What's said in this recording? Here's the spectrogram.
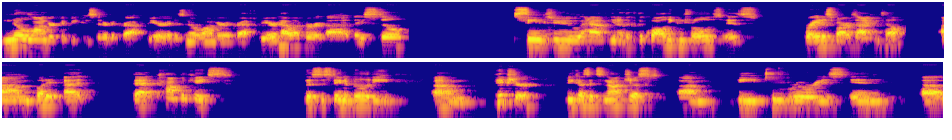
no longer could be considered a craft beer. It is no longer a craft beer. However, uh, they still seem to have, you know, the, the quality control is, is, great as far as I can tell. Um, but it uh, that complicates the sustainability um, picture because it's not just um, the two breweries in uh,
